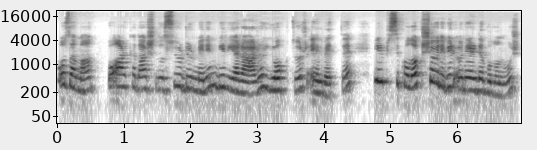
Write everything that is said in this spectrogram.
o zaman bu arkadaşlığı sürdürmenin bir yararı yoktur elbette. Bir psikolog şöyle bir öneride bulunmuş.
